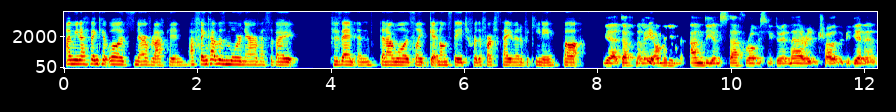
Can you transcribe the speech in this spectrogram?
I mean, I think it was nerve wracking. I think I was more nervous about presenting than I was like getting on stage for the first time in a bikini. But yeah, definitely. I mean, Andy and Steph were obviously doing their intro at the beginning,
